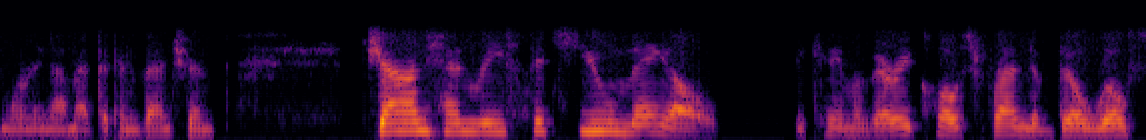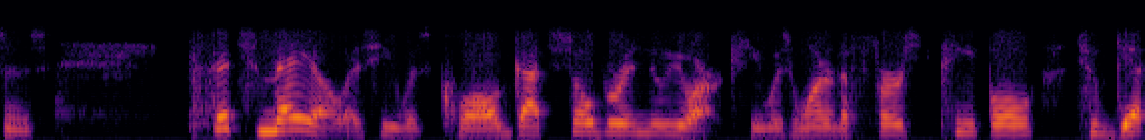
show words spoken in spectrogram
morning. I'm at the convention. John Henry Fitzhugh Mayo became a very close friend of Bill Wilson's. Fitz Mayo, as he was called, got sober in New York. He was one of the first people to get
